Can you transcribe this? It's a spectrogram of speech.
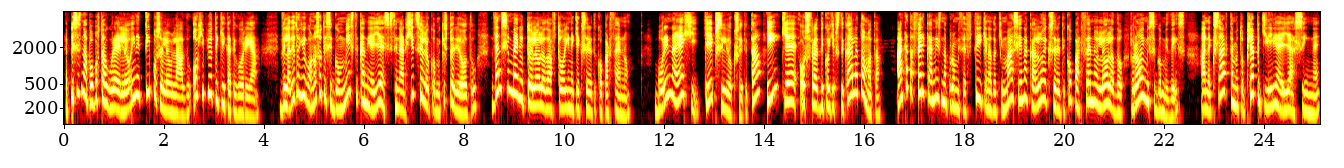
Επίσης, να πω πως το αγουρέλαιο είναι τύπος ελαιολάδου, όχι ποιοτική κατηγορία. Δηλαδή, το γεγονός ότι συγκομίστηκαν οι ελιές στην αρχή της ελαιοκομικής περίοδου δεν σημαίνει ότι το ελαιόλαδο αυτό είναι και εξαιρετικό παρθένο. Μπορεί να έχει και υψηλή οξύτητα ή και οσφραντικογευστικά ελαττώματα. Αν καταφέρει κανείς να προμηθευτεί και να δοκιμάσει ένα καλό εξαιρετικό παρθένο ελαιόλαδο πρώιμης συγκομιδής, ανεξάρτητα με το ποια ποικιλία ελιάς είναι,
